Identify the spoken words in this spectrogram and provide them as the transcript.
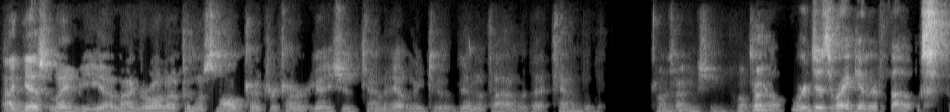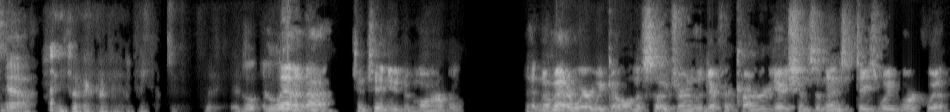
I guess maybe uh, my growing up in a small country congregation kind of helped me to identify with that kind of congregation. Okay. No, we're just regular folks. Yeah. Lynn and I continue to marvel that no matter where we go on the sojourn, the different congregations and entities we work with,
